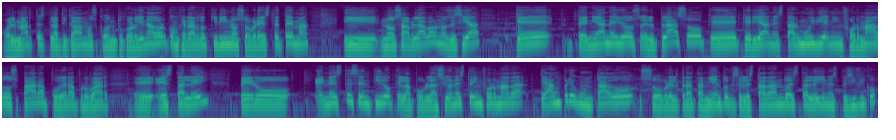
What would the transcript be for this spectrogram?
o el martes platicábamos con tu coordinador, con Gerardo Quirino, sobre este tema y nos hablaba o nos decía que tenían ellos el plazo, que querían estar muy bien informados para poder aprobar eh, esta ley, pero en este sentido que la población esté informada, ¿te han preguntado sobre el tratamiento que se le está dando a esta ley en específico?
